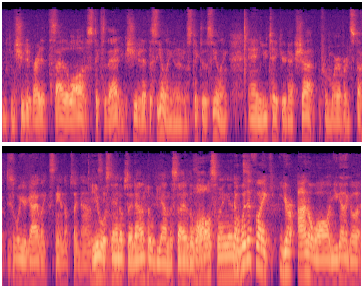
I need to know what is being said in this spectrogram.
you can shoot it right at the side of the wall, it'll stick to that. You can shoot it at the ceiling, and it'll stick to the ceiling. And you take your next shot from wherever it's stuck to. So will your guy like stand upside down? he will stand upside down. He'll be on the side of the wall swinging. Now, what if like you're on a wall and you gotta go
